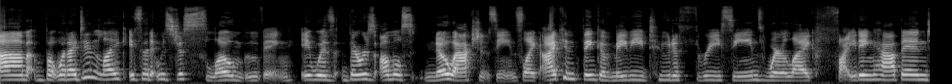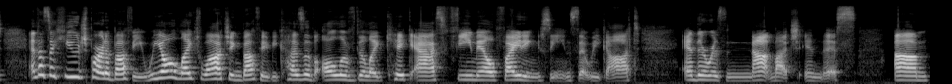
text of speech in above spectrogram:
um, but what I didn't like is that it was just slow moving. It was, there was almost no action scenes. Like, I can think of maybe two to three scenes where, like, fighting happened, and that's a huge part of Buffy. We all liked watching Buffy because of all of the, like, kick-ass female fighting scenes that we got, and there was not much in this. Um,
